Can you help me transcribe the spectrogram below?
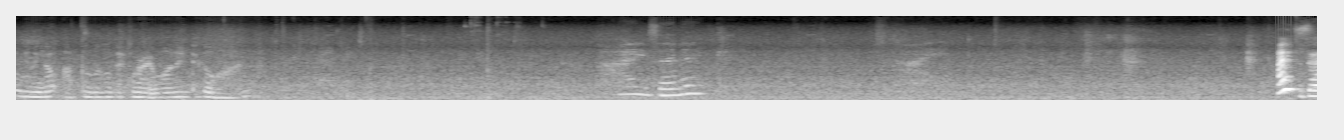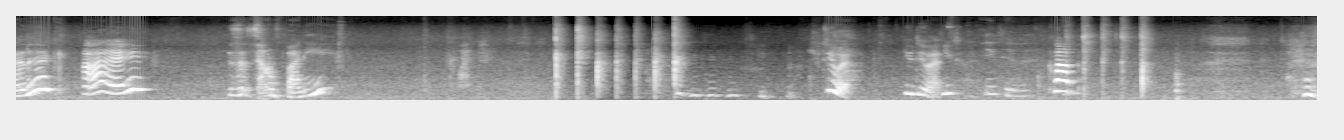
I'm gonna go up a little bit where I wanted to go on. Hi, Zenek. Hi, Hi, Zenek. Hi. Does it sound funny? What? You do it. You do it. You do You What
